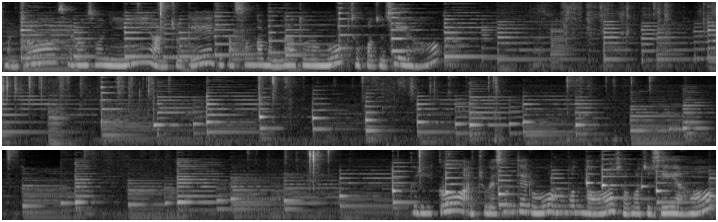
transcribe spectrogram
먼저 세로선이 안쪽에 대각선과 만나도록 접어주세요. 그리고 안쪽에 선대로 한 번 더 접어주세요.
